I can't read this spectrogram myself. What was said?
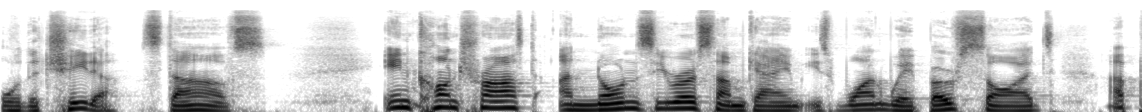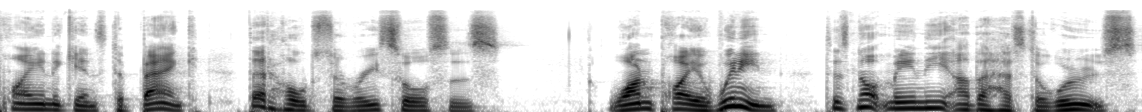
or the cheetah starves. In contrast, a non zero sum game is one where both sides are playing against a bank that holds the resources. One player winning does not mean the other has to lose.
